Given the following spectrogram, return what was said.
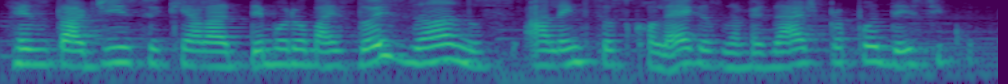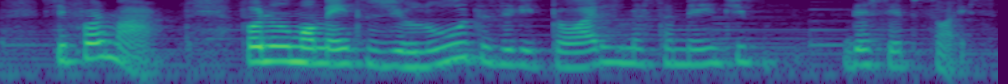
O resultado disso é que ela demorou mais dois anos, além de seus colegas, na verdade, para poder se, se formar. Foram momentos de lutas e vitórias, mas também de decepções.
